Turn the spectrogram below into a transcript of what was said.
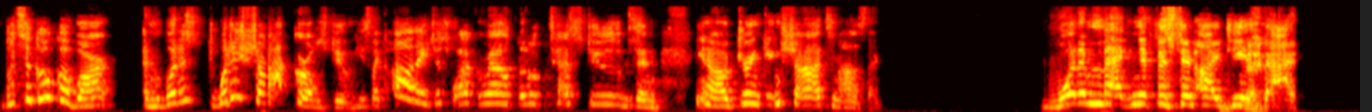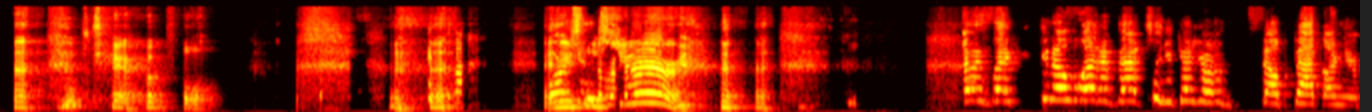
What's a go-go bar? And what is what do shot girls do? He's like, oh, they just walk around with little test tubes and you know, drinking shots. And I was like, what a magnificent idea that terrible. and you said, sure. I was like, you know what? If that's so you get yourself back on your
